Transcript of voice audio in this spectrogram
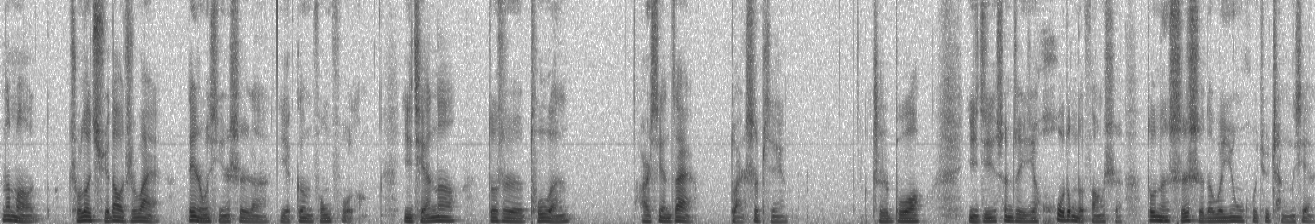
那么，除了渠道之外，内容形式呢也更丰富了。以前呢都是图文，而现在短视频、直播，以及甚至一些互动的方式，都能实时的为用户去呈现。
